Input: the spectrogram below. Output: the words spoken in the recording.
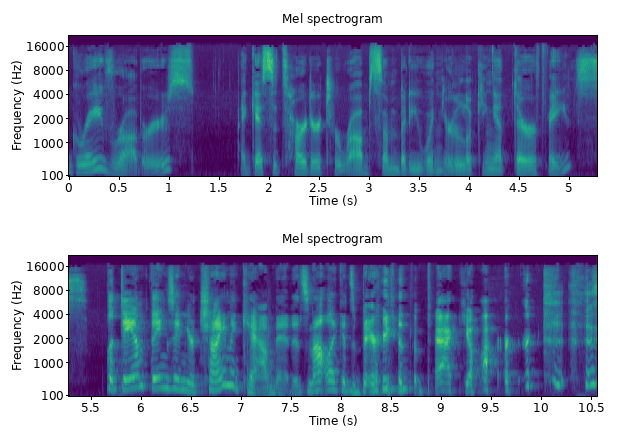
grave robbers. I guess it's harder to rob somebody when you're looking at their face. The damn thing's in your china cabinet. It's not like it's buried in the backyard.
